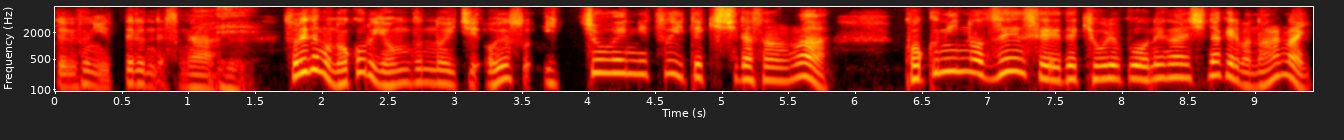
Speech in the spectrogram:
というふうに言ってるんですが、えー、それでも残る4分の1、およそ1兆円について岸田さんは、国民の税制で協力をお願いしなければならない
